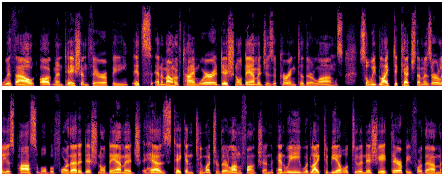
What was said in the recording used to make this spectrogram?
without augmentation therapy, it's an amount of time where additional damage is occurring to their lungs. So we'd like to catch them as early as possible before that additional damage has taken too much of their lung function. And we would like to be able to initiate therapy for them.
